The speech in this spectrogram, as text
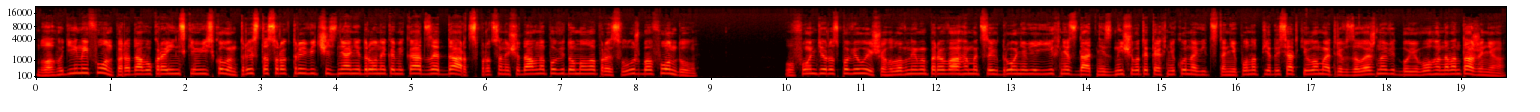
Благодійний фонд передав українським військовим 343 вітчизняні дрони Камікадзе Дартс. Про це нещодавно повідомила прес-служба фонду. У фонді розповіли, що головними перевагами цих дронів є їхня здатність знищувати техніку на відстані понад 50 кілометрів залежно від бойового навантаження.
